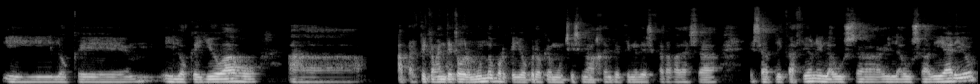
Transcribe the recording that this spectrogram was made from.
y, lo que, y lo que yo hago a, a prácticamente todo el mundo, porque yo creo que muchísima gente tiene descargada esa, esa aplicación y la usa y la usa a diario.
